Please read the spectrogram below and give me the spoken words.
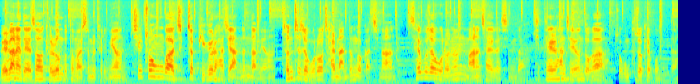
외관에 대해서 결론부터 말씀을 드리면 실총과 직접 비교를 하지 않는다면 전체적으로 잘 만든 것 같지만 세부적으로는 많은 차이가 있습니다. 디테일한 재현도가 조금 부족해 보입니다.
